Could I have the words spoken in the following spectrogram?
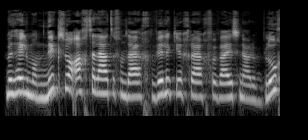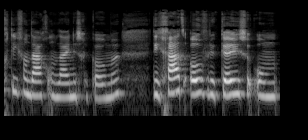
met helemaal niks wil achterlaten vandaag, wil ik je graag verwijzen naar de blog die vandaag online is gekomen. Die gaat over de keuze om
